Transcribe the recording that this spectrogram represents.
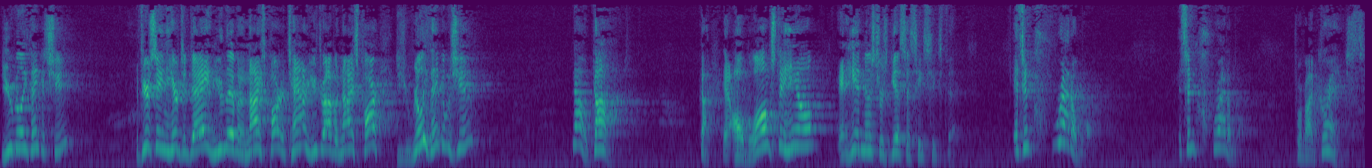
You really think it's you? If you're sitting here today and you live in a nice part of town or you drive a nice car, do you really think it was you? No, God. God. It all belongs to Him, and He administers gifts as He sees fit. It's incredible. It's incredible. For by grace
